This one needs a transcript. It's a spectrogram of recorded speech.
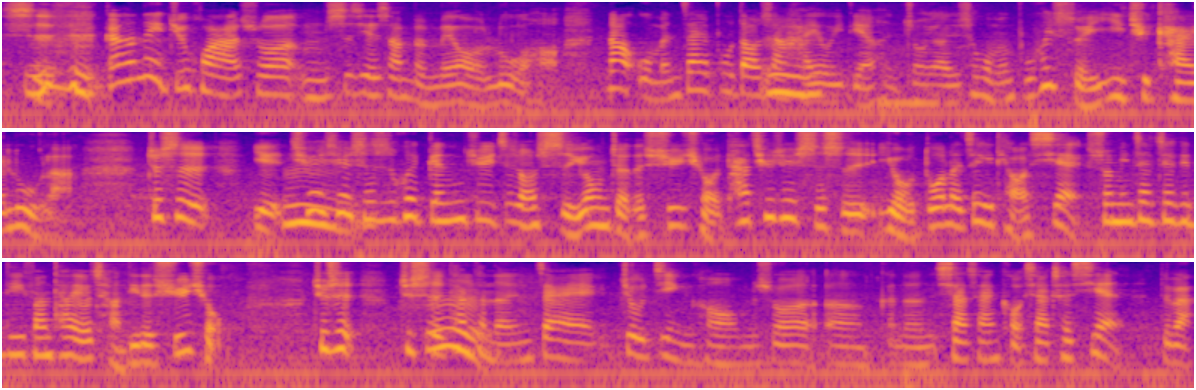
是刚刚那句话说，嗯，世界上本没有路哈。那我们在步道上嗯还有一点很重要，就是我们不会随意去开路啦，就是也确确实实会根据这种使用者的需求，它确确实实有多了这一条线，说明在这个地方它有场地的需求。就是就是它嗯可能在就近哈，我们说嗯，可能下山口下车线，对吧？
